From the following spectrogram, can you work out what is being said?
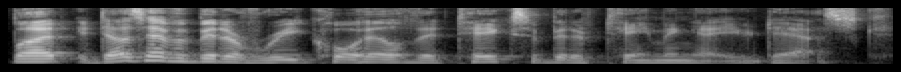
but it does have a bit of recoil that takes a bit of taming at your desk.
